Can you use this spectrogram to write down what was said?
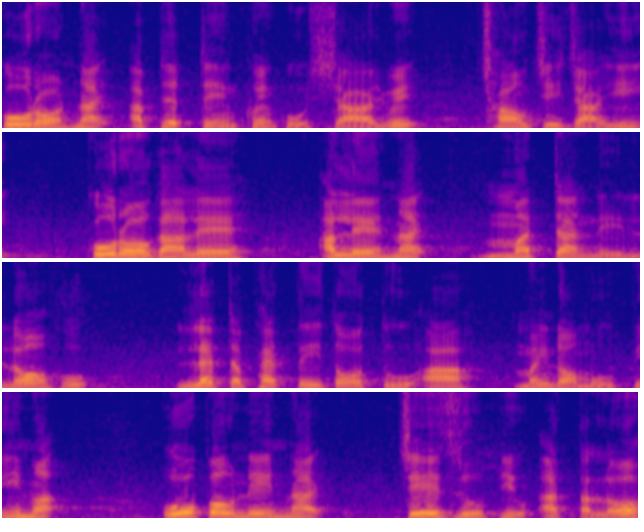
ကိုယ်တော်၌အပြစ်တင်ခွင့်ကိုရှာ၍ချောင်းကြည့်ကြ၏ကိုယ်တော်ကလည်းအလယ်၌မတ်တတ်နေလော့ဟုလက်တစ်ဖက်သေးသောသူအားမိန့်တော်မူပြီးမှအိုးပုံနေ၌ဂျေဇုပြုအပ်သလော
